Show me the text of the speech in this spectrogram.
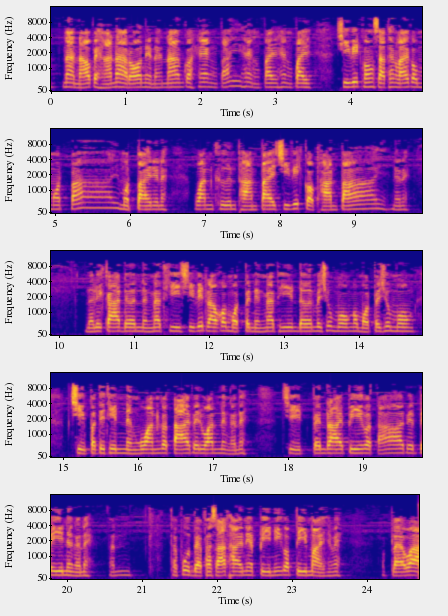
ำหน้าหนาวไปหาหน้าร้อนเนี่ยนะน้ำก็แห้งไป แห้งไป แห้งไป ชีวิตของสัตว์ทั้งหลายก็หมดไป หมดไปเนี่ยนะ วันคืนผ่านไปชีวิตก็ผ่านไปเนี่ยนะนาฬิกาเดินหนึ่งนาทีชีวิตเราก็หมดไปหนึ่งนาที เดินไปชั่วโมงก็หมดไปชั่วโมง ฉีกปฏิทินหนึ่งวันก็ตายไปวันหนึ่งอะนะฉีดเป็นรายปีก็ตายเป็นปีหนึ่งอะนะนั้นถ้าพูดแบบภาษาไทยเนี่ย ปีนี้ก็ปีใหม่ใช่ไหมแปลว่า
